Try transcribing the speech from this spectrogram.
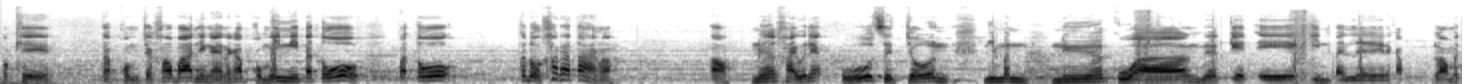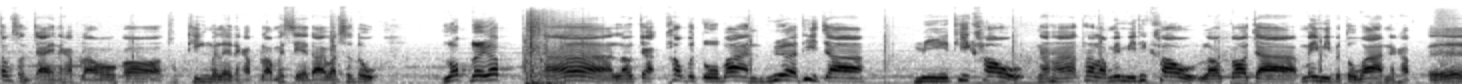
โอเค แต่ผมจะเข้าบ้านยังไงนะครับ ผมไม่มีประตู ประตูกระโดดเข้าหน้าต่างเหรออ๋อเนื้อไข่วะเนี่ยโอ้สุดโจนนี่มันเนื้อกวางเนื้อเกรดเอกินไปเลยนะครับ เราไม่ต้องสนใจนะครับ เราก็ทุบทิ้งไปเลยนะครับ เราไม่เสียดายวัสดุ ลบเลยครับอ่าเราจะเข้าประตูบ้านเพื่อที่จะมีที่เข้านะฮะ ถ้าเราไม่มีที่เข้าเราก็จะไม่มีประตูบ้านนะครับ เออ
